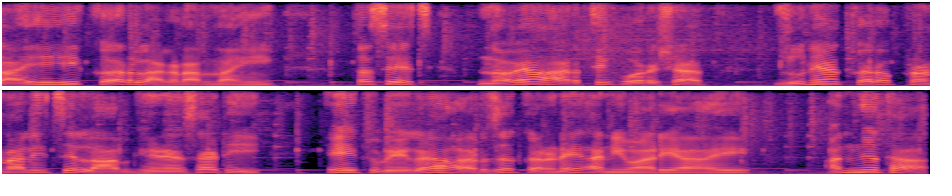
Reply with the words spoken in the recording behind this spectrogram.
काहीही कर लागणार नाही. तसेच नव्या आर्थिक वर्षात जुन्या कर प्रणालीचे लाभ घेण्यासाठी एक वेगळा अर्ज करणे अनिवार्य आहे. अन्यथा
